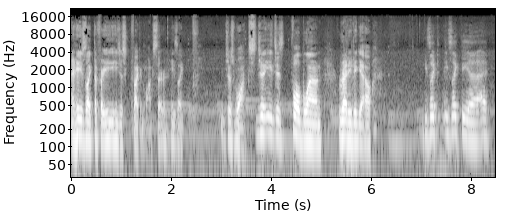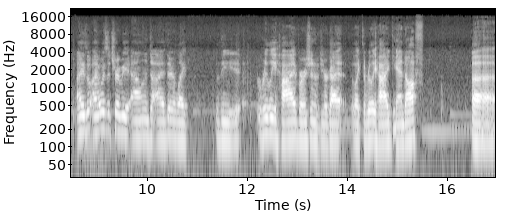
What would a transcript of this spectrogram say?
And he's like the fir- he he just fucking walks through. He's like, just walks. J- He just full blown, ready to go. He's like he's like the uh, I, I I always attribute Alan to either like the really high version of your guy, like the really high Gandalf, uh,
